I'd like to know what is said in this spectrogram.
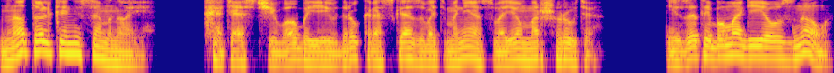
но только не со мной. Хотя с чего бы ей вдруг рассказывать мне о своем маршруте? Из этой бумаги я узнал,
